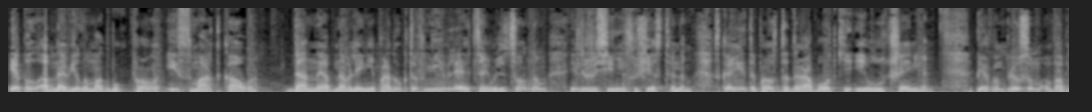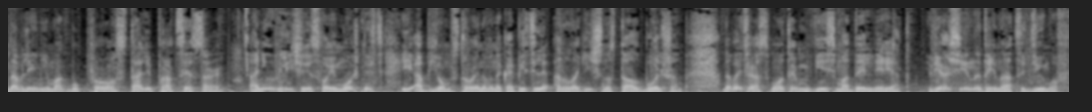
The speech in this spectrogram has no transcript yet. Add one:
Apple обновила MacBook Pro и Smart Cover. Данное обновление продуктов не является революционным или же сильно существенным, скорее это просто доработки и улучшения. Первым плюсом в обновлении MacBook Pro стали процессоры. Они увеличили свою мощность и объем встроенного накопителя аналогично стал больше. Давайте рассмотрим весь модельный ряд. Версии на 13 дюймов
